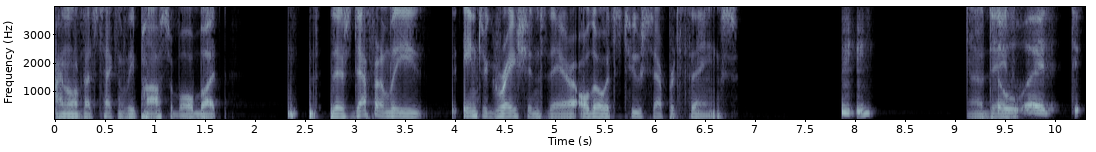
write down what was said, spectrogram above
I don't know if that's technically possible, but there's definitely integrations there, although it's two separate things. hmm Uh, Dave, So uh, t-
